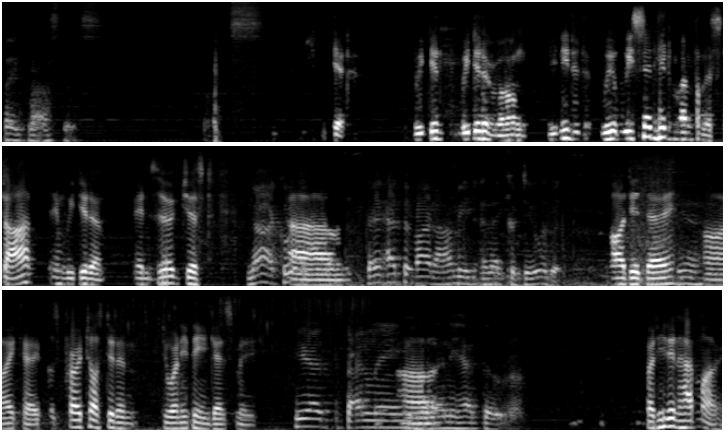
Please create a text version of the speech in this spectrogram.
fake masters. Oops. We did we did it wrong. We needed we, we said hit run from the start and we didn't. And Zerg just No, I couldn't. um they had the right army and they could deal with it. oh did they? Yeah. Oh okay. Because Protoss didn't do anything against me. He had the battling Uh, and then he had the But he didn't have much.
